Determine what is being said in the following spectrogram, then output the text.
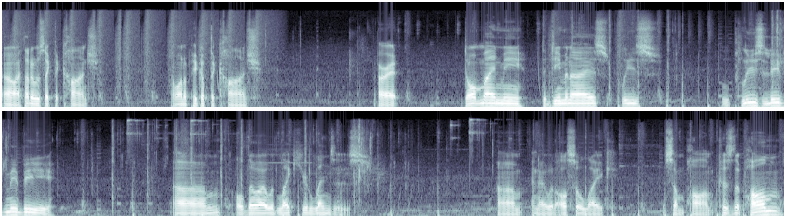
Oh, I thought it was like the conch. I want to pick up the conch. Alright. Don't mind me. The demon eyes. Please. Please leave me be. Um, although I would like your lenses. Um, and I would also like some palm. Because the palm...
